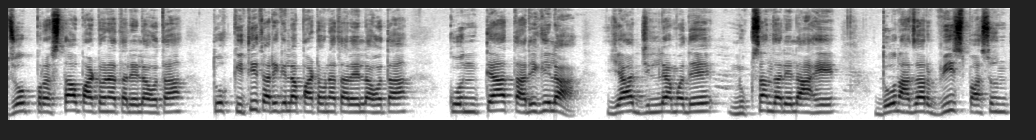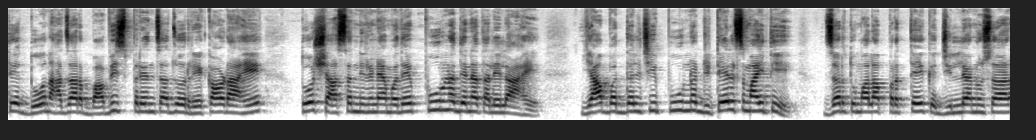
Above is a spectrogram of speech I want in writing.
जो प्रस्ताव पाठवण्यात आलेला होता तो किती तारखेला पाठवण्यात आलेला होता? कोणत्या तारखेला या जिल्ह्यामध्ये नुकसान झालेलं आहे? दोन हजार वीसपासून ते दोन हजार बावीसपर्यंतचा जो रेकॉर्ड आहे तो शासन निर्णयामध्ये पूर्ण देण्यात आलेला आहे. याबद्दलची पूर्ण डिटेल्स माहिती जर तुम्हाला प्रत्येक जिल्ह्यानुसार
